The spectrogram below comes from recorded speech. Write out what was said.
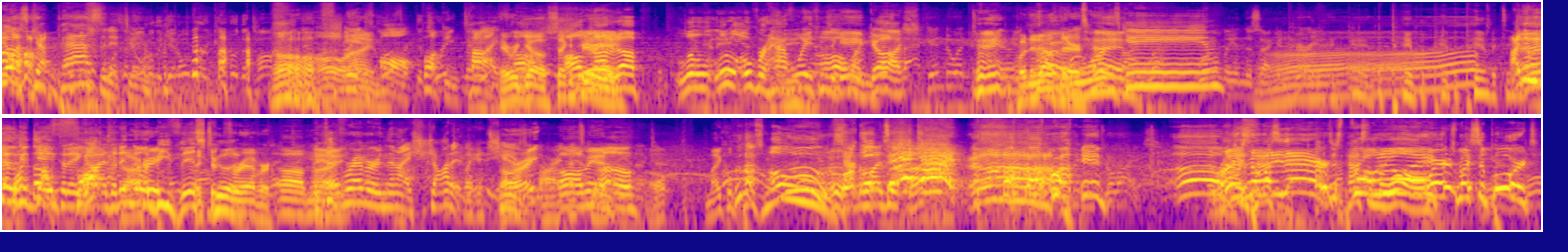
Just kept passing it to him. Oh, It's all fucking tied. Here we go. up. Second All period. knotted up. Little, little over halfway through the game. Oh game. my gosh. Put it out there. Horns game. in the second. I knew we'd have a good the game today, fuck? guys. I didn't know it'd be this It this took good. forever. Oh man. It took forever, and then I shot it like a champ. All right. All right Oh that's man. Uh oh. Michael Puck. Oh, Capitalizing it. Ryan. Oh, There's nobody there. Just Passing throwing the it wall. away. Where's my support?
